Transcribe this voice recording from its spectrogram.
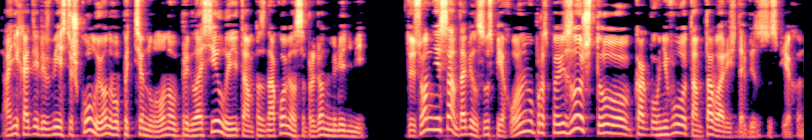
они ходили вместе в школу, и он его подтянул. Он его пригласил и там познакомился с определенными людьми. То есть он не сам добился успеха, он ему просто повезло, что как бы у него там товарищ добился успеха.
